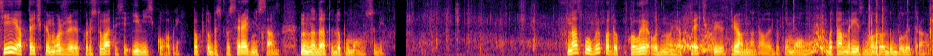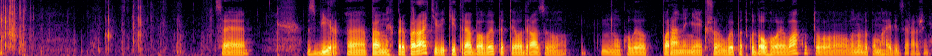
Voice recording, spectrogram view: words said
Цією аптечкою може користуватися і військовий, тобто безпосередньо сам, ну, надати допомогу собі. У нас був випадок, коли одною аптечкою трьом надали допомогу, бо там різного роду були травми. Це збір е, певних препаратів, які треба випити одразу, ну, коли поранення. Якщо в випадку довгого еваку, то воно допомагає від зараження.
